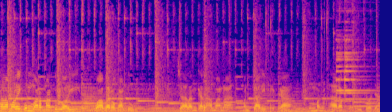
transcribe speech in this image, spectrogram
Assalamualaikum warahmatullahi wabarakatuh. Jalankan amanah, mencari berkah, mengharap ridhonya.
